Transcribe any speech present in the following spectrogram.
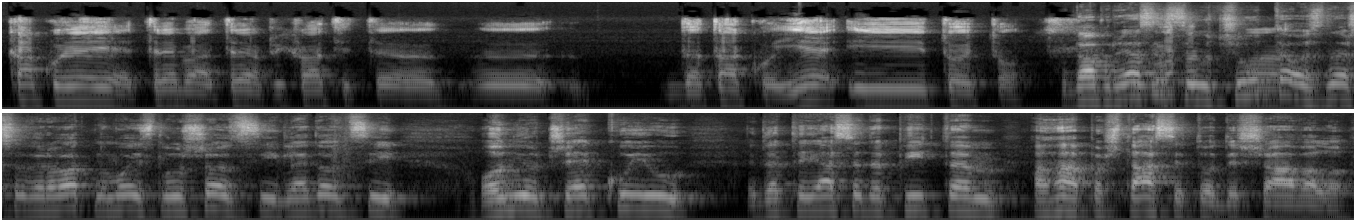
kako je, je, treba, treba prihvatiti uh, da tako je i to je to. Dobro, ja sam se učutao, znaš, verovatno moji slušalci i gledalci, oni očekuju da te ja sada pitam, aha, pa šta se to dešavalo?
